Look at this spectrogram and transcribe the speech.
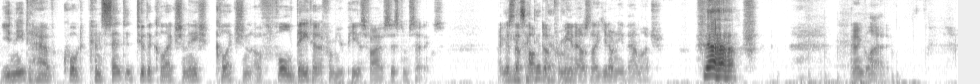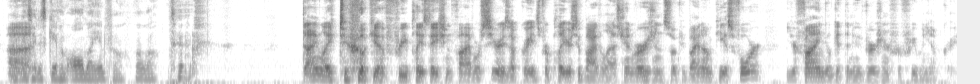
You need to have, quote, consented to the collection collection of full data from your PS5 system settings. I guess, guess that popped up that for me, and I was like, you don't need that much. I of glad. Uh, guess I just gave them all my info. Oh well. Dying Light 2 will give free PlayStation 5 or Series upgrades for players who buy the last gen version. So if you buy it on PS4, you're fine. You'll get the new version for free when you upgrade.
